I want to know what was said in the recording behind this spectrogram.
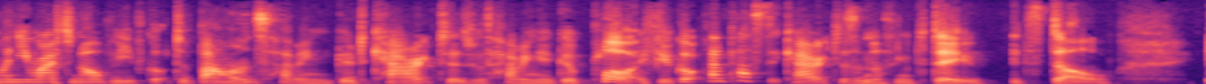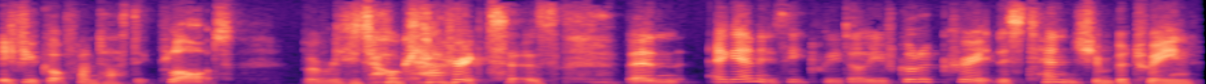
when you write a novel, you've got to balance having good characters with having a good plot. If you've got fantastic characters and nothing to do, it's dull. If you've got fantastic plot but really dull characters, then again, it's equally dull. You've got to create this tension between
